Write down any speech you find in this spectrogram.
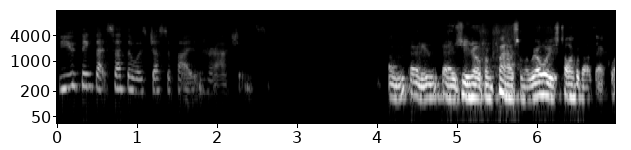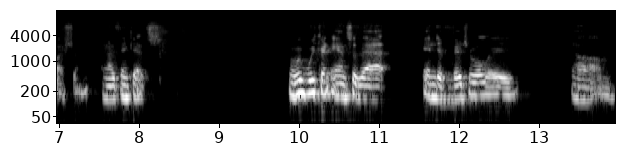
do you think that Sethe was justified in her actions? Um, and as you know from class, we always talk about that question, and I think it's we, can answer that individually. Um,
